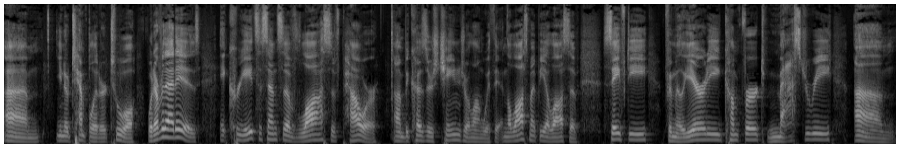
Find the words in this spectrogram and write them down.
um, you know, template or tool. Whatever that is, it creates a sense of loss of power um, because there's change along with it. And the loss might be a loss of safety, familiarity, comfort, mastery, um,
